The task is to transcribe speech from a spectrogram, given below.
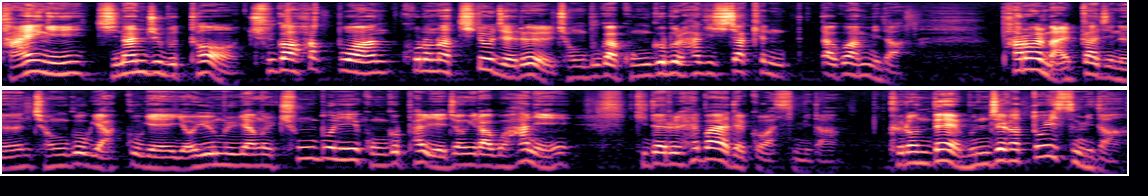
다행히 지난주부터 추가 확보한 코로나 치료제를 정부가 공급을 하기 시작했다고 합니다. 8월 말까지는 전국 약국에 여유 물량을 충분히 공급할 예정이라고 하니 기대를 해봐야 될 것 같습니다. 그런데 문제가 또 있습니다.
